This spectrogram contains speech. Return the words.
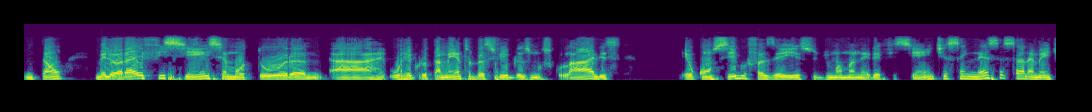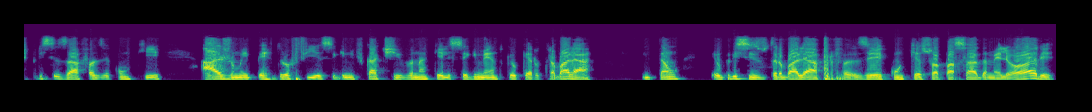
Então, melhorar a eficiência motora, a, o recrutamento das fibras musculares eu consigo fazer isso de uma maneira eficiente sem necessariamente precisar fazer com que haja uma hipertrofia significativa naquele segmento que eu quero trabalhar. Então, eu preciso trabalhar para fazer com que a sua passada melhore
